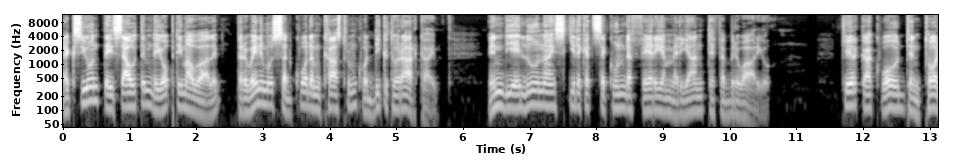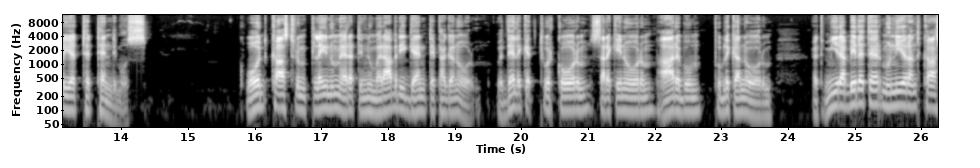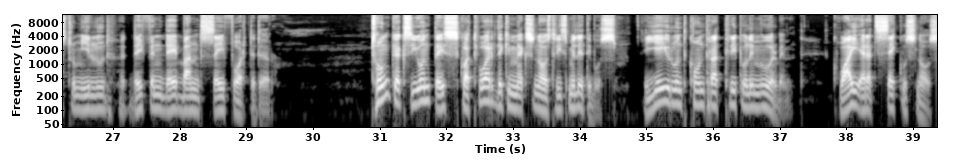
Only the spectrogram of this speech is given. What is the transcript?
Acciunte sautem de optima vale, pervenimus ad quodam castrum quod dicator arcae, Indie lunae scilicet secunda feria mediante februario. Circa quod tentoria tetendimus. Quod castrum plenum erat innumerabili gente paganorum, videlicet Turcorum, Saracenorum, Arabum, Publicanorum, et mirabiliter munirant castrum illud, et defendebant se fortiter. Tunc exiuntes quatuordecim ex nostris militibus, ierunt contra Tripulim urbem, quae erat secus nos.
